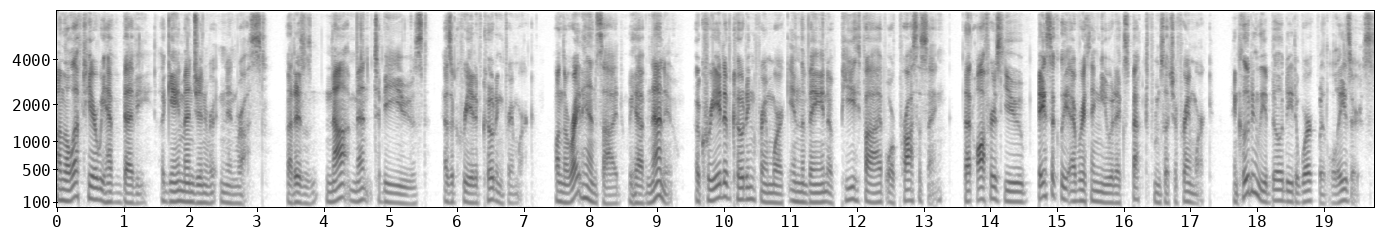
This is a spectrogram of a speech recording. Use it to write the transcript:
On the left here, we have Bevy, a game engine written in Rust that is not meant to be used as a creative coding framework. On the right hand side, we have Nannou, a creative coding framework in the vein of P5 or processing that offers you basically everything you would expect from such a framework, including the ability to work with lasers.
